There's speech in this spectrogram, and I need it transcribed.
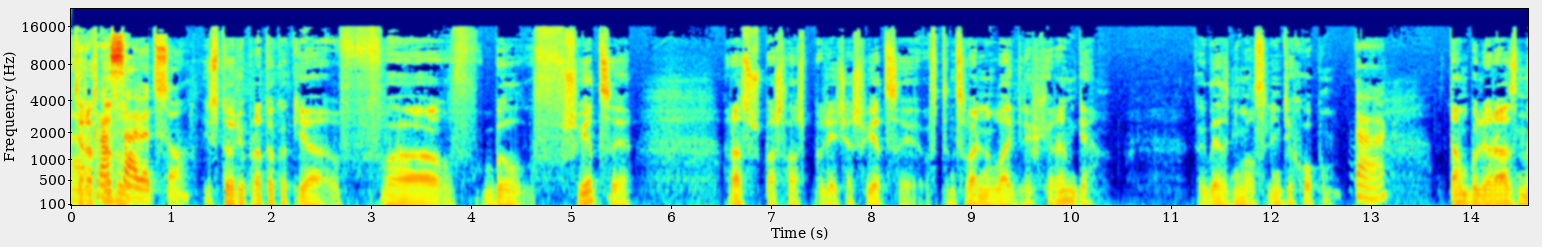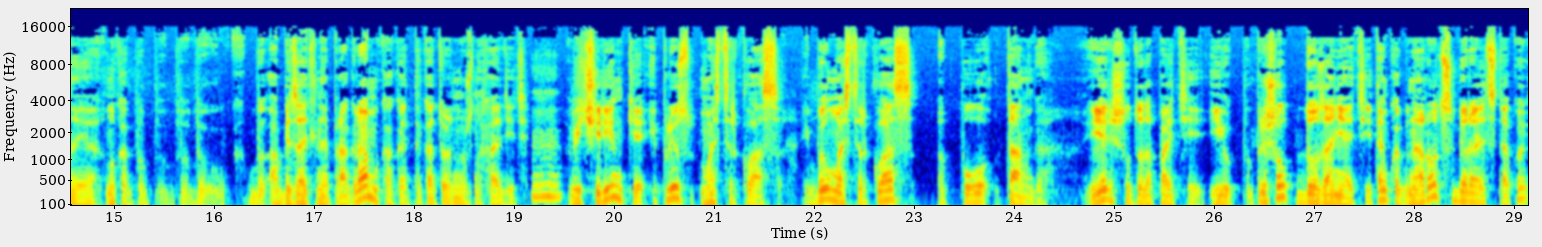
э, тебе рассказывал? красавицу. Историю про то, как я в- в- был в Швеции, раз уж пошла речь о Швеции, в танцевальном лагере в Херенге, когда я занимался линди-хопом. Так. Там были разные, ну, как бы, как бы обязательная программа какая-то, на которую нужно ходить, вечеринки и плюс мастер-классы. И был мастер-класс по танго. И я решил туда пойти. И пришел до занятий. И там как бы народ собирается такой.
